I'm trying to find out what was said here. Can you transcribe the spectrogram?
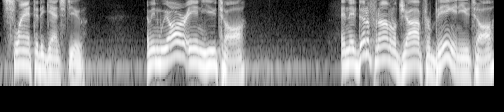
slanted against you. I mean, we are in Utah, and they've done a phenomenal job for being in Utah,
